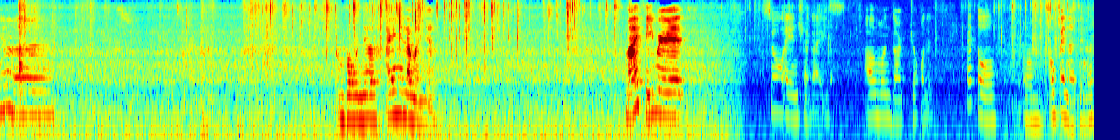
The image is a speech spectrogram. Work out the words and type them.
Yan. Ang bango niya. Ayun yung laman niya. My favorite. So, ayan siya guys. Almond dark chocolate. Ito, um, open natin ah.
